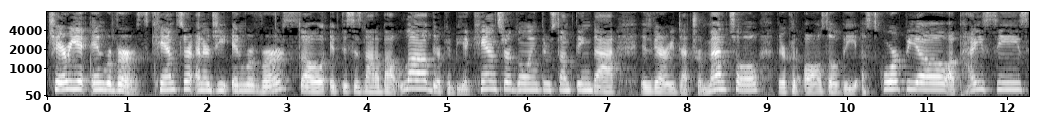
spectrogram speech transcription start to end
Chariot in reverse, cancer energy in reverse. So if this is not about love, there could be a cancer going through something that is very detrimental. There could also be a Scorpio, a Pisces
